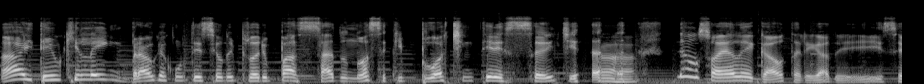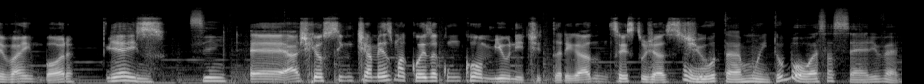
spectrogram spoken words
Ai, tenho que lembrar o que aconteceu no episódio passado. Nossa, que plot interessante. Aham. Não, só é legal, tá ligado? E você vai embora. E é isso. Sim. É, acho que eu senti a mesma coisa com Community, tá ligado? Não sei se tu já assistiu. Puta, é muito boa essa série, velho.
